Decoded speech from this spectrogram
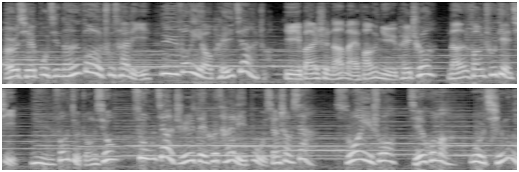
而且不仅男方要出彩礼，女方也要陪嫁妆。一般是男买房，女陪车，男方出电器，女方就装修，总价值得和彩礼不相上下。所以说，结婚嘛，我请你，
